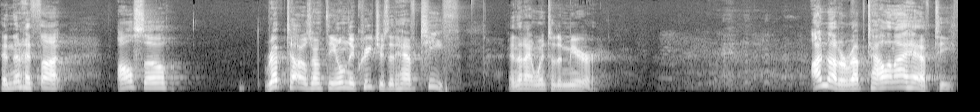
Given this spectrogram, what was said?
And then I thought, also, reptiles aren't the only creatures that have teeth. And then I went to the mirror. I'm not a reptile and I have teeth.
